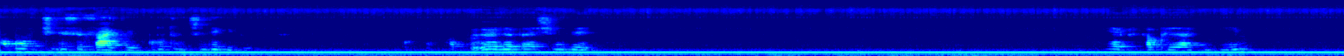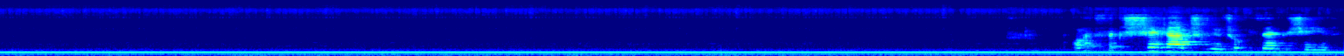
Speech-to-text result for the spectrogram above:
pamuğun içindesin sanki. Bir kapıya gideyim. Orası da bir şehre açılıyor. Çok güzel bir şehir.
